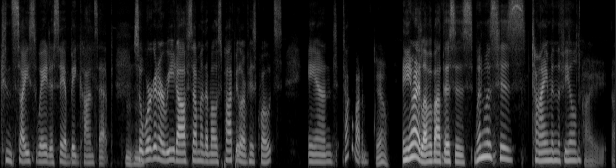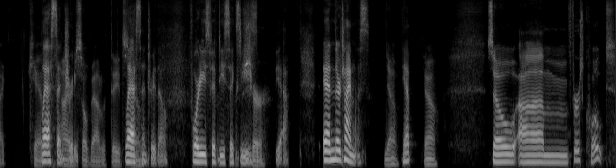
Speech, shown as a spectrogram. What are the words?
concise way to say a big concept. So mhm, we're going to read off some of the most popular of his quotes and talk about them. yeah, And you know what I love about this is when was his time in the field? I I can't. Last century. I'm so bad with dates. Last now. century though. 40s, 50s, 60s. Sure. Yeah. And they're timeless. Yeah. Yep. Yeah. So, um, first quote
